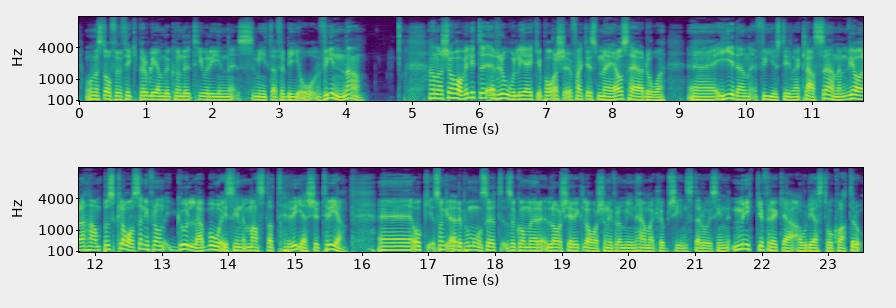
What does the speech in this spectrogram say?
och när Stoffe fick problem då kunde teorin smita förbi och vinna. Annars så har vi lite roliga ekipage faktiskt med oss här då eh, i den fyrhjulsdrivna klassen. Vi har Hampus Klasen ifrån Gullabo i sin Mazda 323. Eh, och som grädde på moset så kommer Lars-Erik Larsson ifrån min hemmaklubb Kinsta då i sin mycket fräcka Audi S2 Quattro.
